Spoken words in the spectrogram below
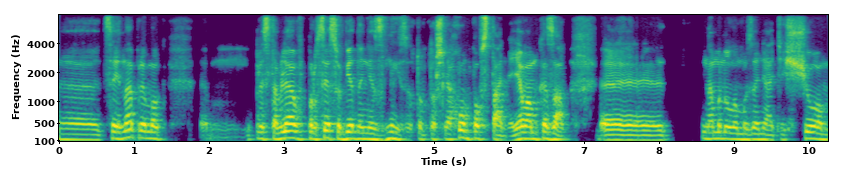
е, цей напрямок ем, представляв процес об'єднання знизу, тобто шляхом повстання. Я вам казав е, на минулому занятті, що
